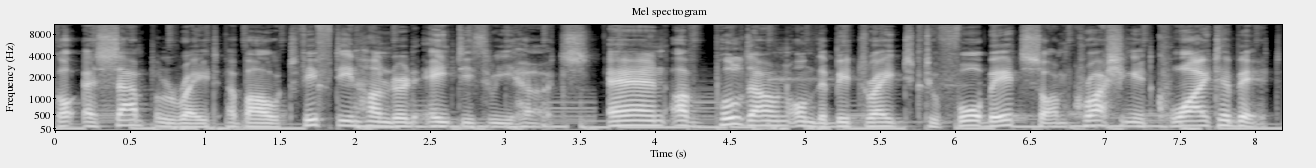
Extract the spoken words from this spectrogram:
got a sample rate about 1583 Hertz. And I've pulled down on the bit rate to 4 bits, so I'm crushing it quite a bit.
